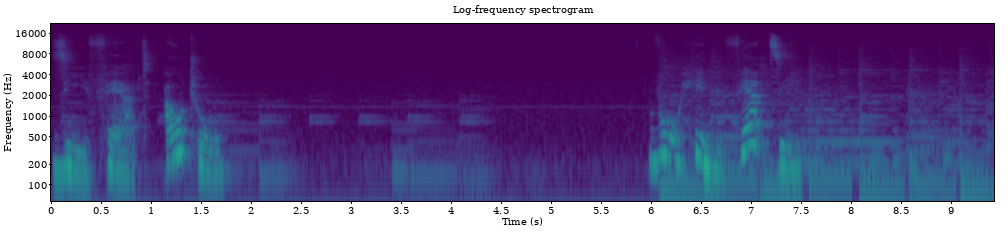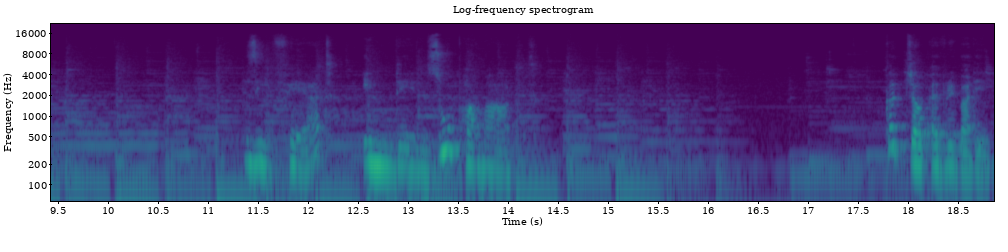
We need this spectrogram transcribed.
Sie fährt Auto. Wohin fährt sie? Sie fährt in den Supermarkt. Good job, everybody.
